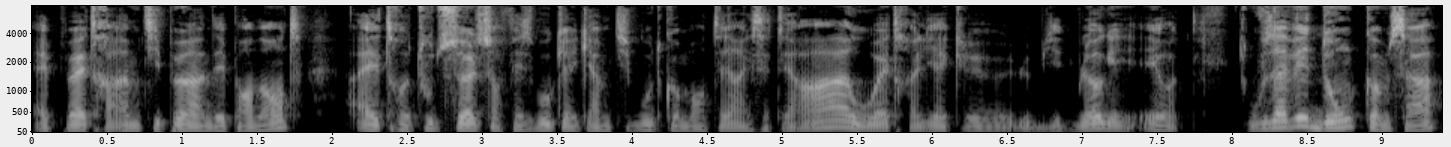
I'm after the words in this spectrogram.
Elle peut être un petit peu indépendante être toute seule sur Facebook avec un petit bout de commentaire, etc., ou être lié avec le, billet de blog et, autres. Vous avez donc comme ça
